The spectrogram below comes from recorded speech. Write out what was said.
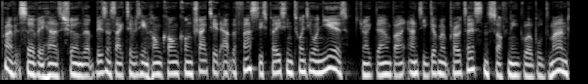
Private survey has shown that business activity in Hong Kong contracted at the fastest pace in 21 years, dragged down by anti-government protests and softening global demand.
